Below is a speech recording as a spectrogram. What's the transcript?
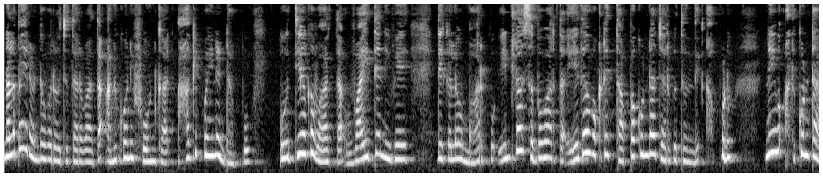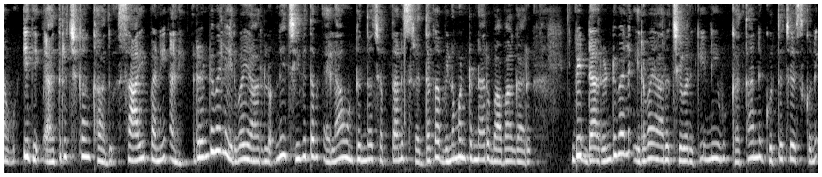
నలభై రెండవ రోజు తర్వాత అనుకోని ఫోన్ కాల్. ఆగిపోయిన డబ్బు ఉద్యోగ వార్త వైద్య నివేదికలో మార్పు ఇంట్లో శుభవార్త ఏదో ఒకటి తప్పకుండా జరుగుతుంది. అప్పుడు నీవు అనుకుంటావు ఇది యాదృచ్ఛికం కాదు సాయి పని అని. రెండు వేల ఇరవై ఆరులో నీ జీవితం ఎలా ఉంటుందో చెప్తాను శ్రద్ధగా వినమంటున్నారు బాబాగారు. బిడ్డ రెండు వేల ఇరవై ఆరు చివరికి నీవు గతాన్ని గుర్తు చేసుకుని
